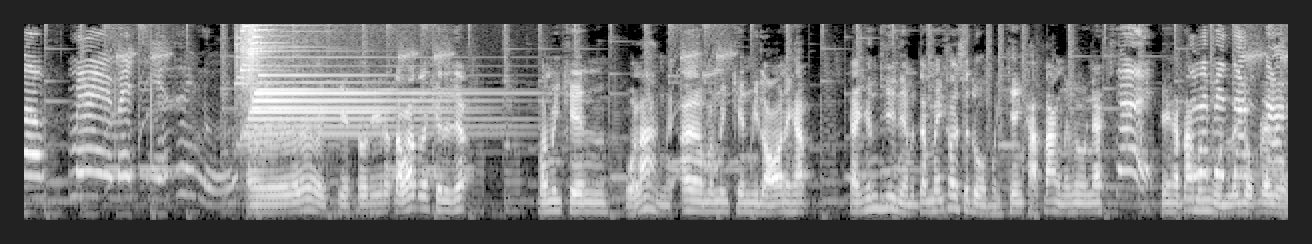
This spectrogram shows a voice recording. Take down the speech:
ป้าแม่แม่เชียร์ให้หนูเออเคนตัวนี้นะแต่ว่าตัวเคนตัวเนี้ยมันเป็นเคนหัวล่างเนี่ยเออมันเป็นเคนมีล้อนะครับการขึ้นที่เนี่ยมันจะไม่ค่อยสะดวกเหมือนเคนขาตั้งนะพี่พงษ์นะใช่ เคนขาตั้งมันหมุนแล้วยกได้เลย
